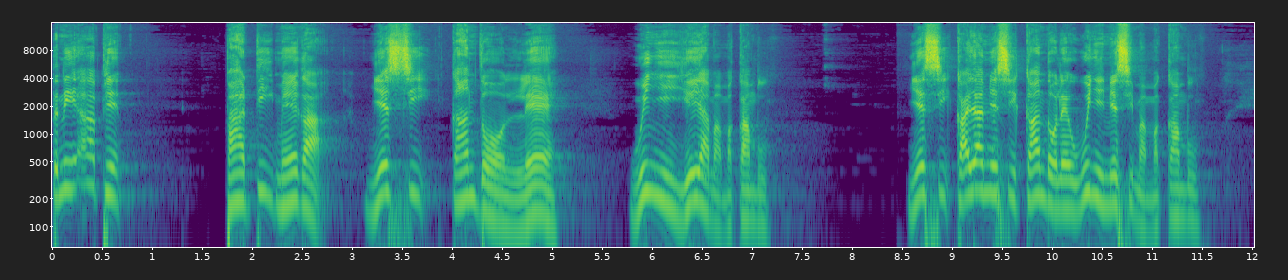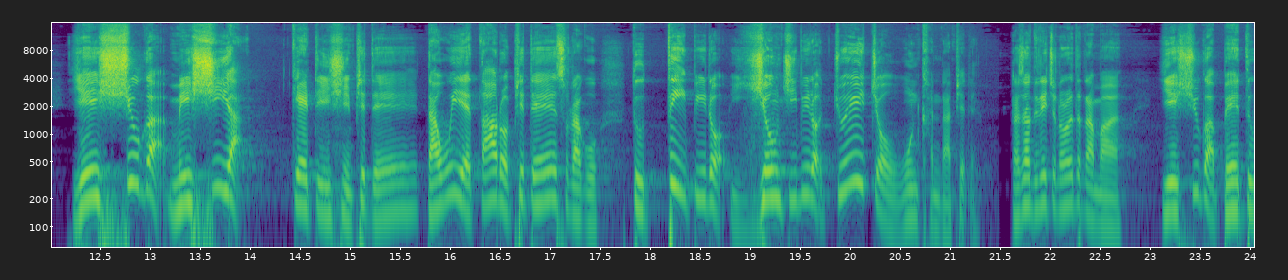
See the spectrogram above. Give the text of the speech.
တနည်းအားဖြင့်ဘာတိမဲကမျက်စိ ကန်းတော်လဲဝိညာဉ်ရေးရမှာမကမ်းဘူးမျက်စိကာယမျက်စိကန်းတော်လဲဝိညာဉ်မျက်စိမှာမကမ်းဘူးယေရှုကမေရှိယကယ်တင်ရှင်ဖြစ်တယ်ဒါဝိရဲ့သားတော်ဖြစ်တယ်ဆိုတာကိုသူသိပြီးတော့ယုံကြည်ပြီးတော့ကြွေးကြော်ဝန်ခံတာဖြစ်တယ်ဒါကြောင့်ဒီနေ့ကျွန်တော်တို့တက်တာမှာယေရှုကဘယ်သူ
